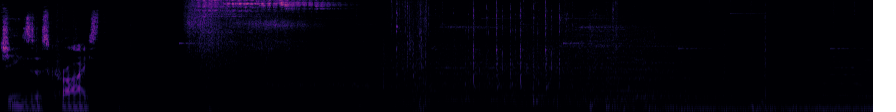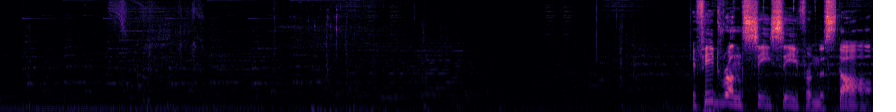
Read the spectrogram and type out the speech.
Jesus Christ. If he'd run CC from the start,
